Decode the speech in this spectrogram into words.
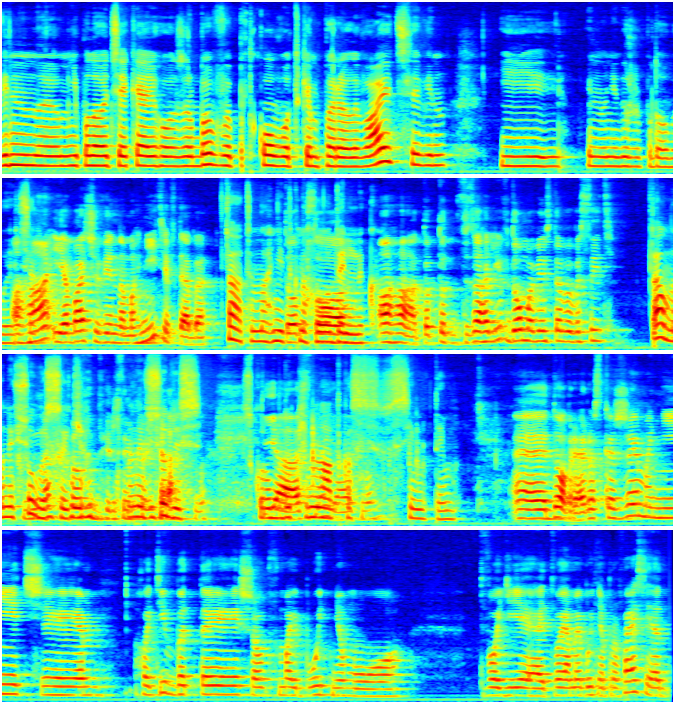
Він е, мені подобається, як я його зробив. Випадково таким переливається він, і він мені дуже подобається. Ага, і я бачу, він на магніті в тебе. Так, це магнітик на холодильник. Ага, тобто взагалі вдома він в тебе висить? Так, у мене все на висить. У мене все десь скоро буде кімнатка ясно. з всім тим. Е, добре, розкажи мені, чи хотів би ти, щоб в майбутньому твоє, твоя майбутня професія,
